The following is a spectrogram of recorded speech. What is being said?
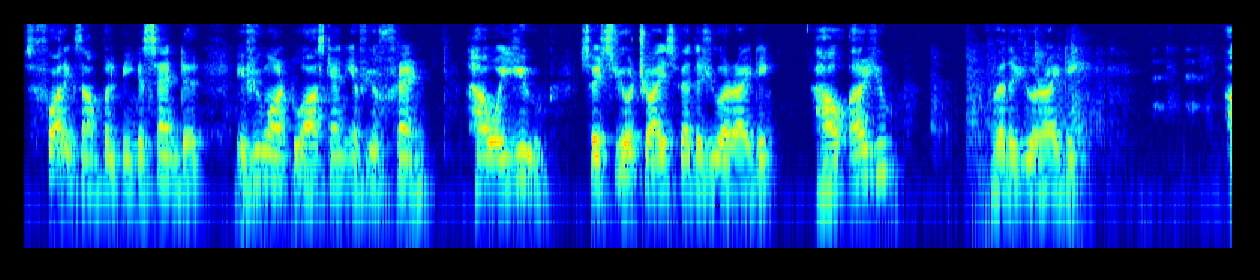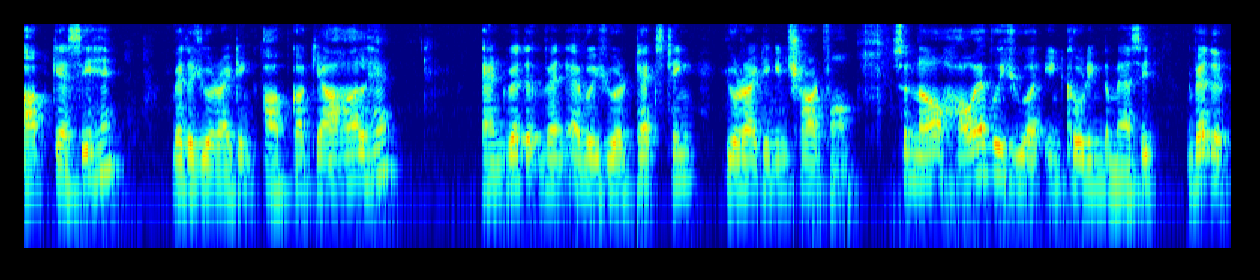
so for example being a sender if you want to ask any of your friend how are you so it's your choice whether you are writing how are you whether you are writing आप कैसे हैं whether you are writing आपका क्या हाल है and whether whenever you are texting you're writing in short form so now however you are encoding the message whether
